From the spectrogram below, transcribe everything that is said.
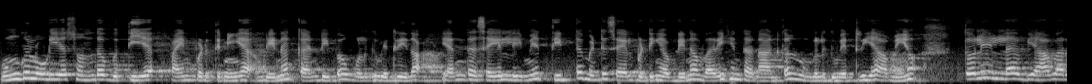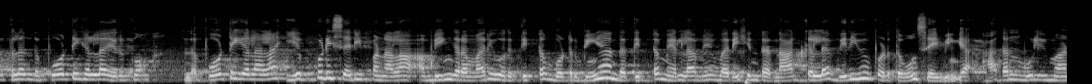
உங்களுடைய சொந்த புத்தியை பயன்படுத்தினீங்க அப்படின்னா கண்டிப்பாக உங்களுக்கு வெற்றி தான் எந்த செயல்லையுமே திட்டமிட்டு செயல்பட்டீங்க அப்படின்னா வருகின்ற நாட்கள் உங்களுக்கு வெற்றியாக அமையும். தொழிலில் வியாபாரத்தில் இந்த போட்டிகள்லாம் இருக்கும். அந்த போட்டிகளெல்லாம் எப்படி சரி பண்ணலாம் அப்படிங்கிற மாதிரி ஒரு திட்டம் போட்டிருப்பீங்க. அந்த திட்டம் எல்லாமே வருகின்ற நாட்களில் விரிவுபடுத்தவும் செய்வீங்க. அதன் மூலிமா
